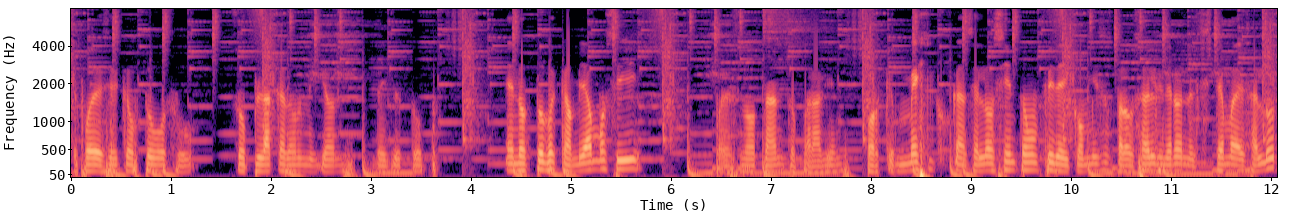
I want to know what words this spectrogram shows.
Se puede decir que obtuvo su, su placa de un millón de YouTube. En octubre cambiamos y pues no tanto para bien, porque México canceló 101 fideicomisos para usar el dinero en el sistema de salud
